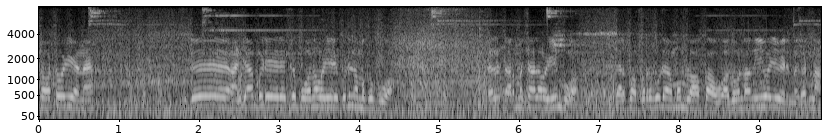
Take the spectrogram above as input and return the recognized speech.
ഷോർട്ട് വഴിയാണ്. ഇത് അഞ്ചാം പീടികയിലേക്ക് പോകുന്ന വഴിയിൽ കൂടി നമുക്ക് പോവാം. അതായത് ധർമ്മശാല വഴിയും പോവാം. ചിലപ്പോൾ അപ്പുറത്ത് കൂടി ആകുമ്പോൾ ബ്ലോക്കാവും അതുകൊണ്ടാണ് ഈ വഴി വരുന്നത്. കേട്ടോ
